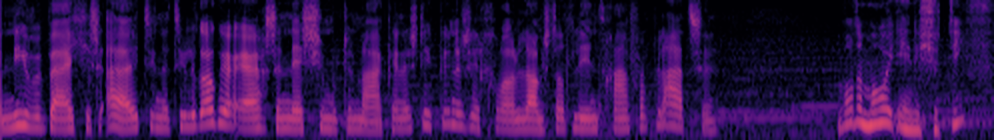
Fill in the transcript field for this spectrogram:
nieuwe bijtjes uit die natuurlijk ook weer ergens een nestje moeten maken. En dus die kunnen zich gewoon langs dat lint gaan verplaatsen. Wat een mooi initiatief.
